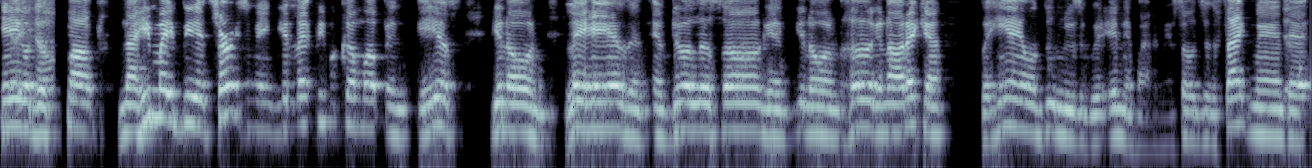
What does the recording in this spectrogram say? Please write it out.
he ain't gonna just pop. Now he may be at church and get let people come up and hear, you know, and lay hands and, and do a little song and you know and hug and all that kind. But he ain't gonna do music with anybody, man. So the fact, man, that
